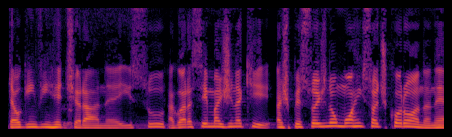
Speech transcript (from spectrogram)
Até alguém vir retirar, né? Isso. Agora você imagina que as pessoas não morrem só de corona, né?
